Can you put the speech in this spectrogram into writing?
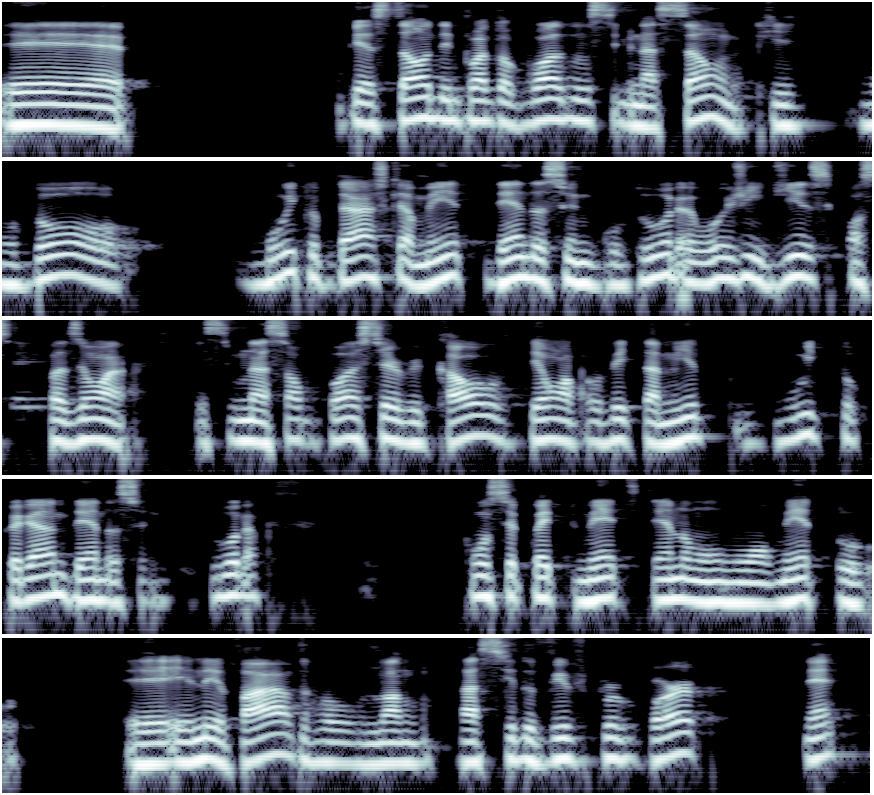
É, questão de protocolo de inseminação, que mudou muito drasticamente dentro da suinocultura. Hoje em dia, você consegue fazer uma inseminação pós-cervical, ter um aproveitamento muito grande dentro da suinocultura, consequentemente, tendo um aumento é, elevado no nascido vivo por porco, né?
